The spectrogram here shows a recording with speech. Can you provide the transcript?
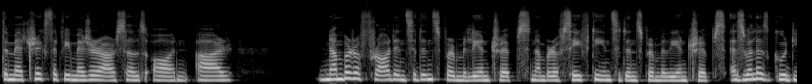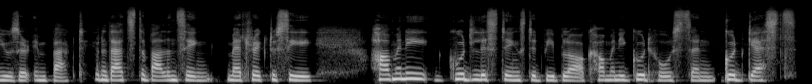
the metrics that we measure ourselves on are number of fraud incidents per million trips, number of safety incidents per million trips, as well as good user impact. You know, that's the balancing metric to see how many good listings did we block, how many good hosts and good guests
